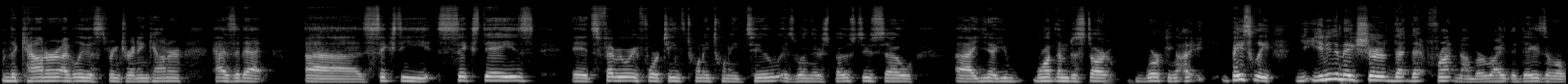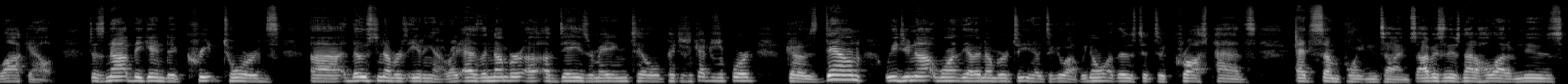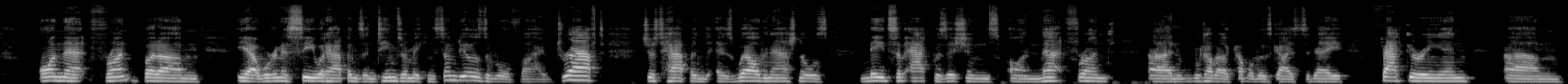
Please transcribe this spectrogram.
The counter, I believe the spring training counter has it at uh, 66 days. It's February 14th, 2022 is when they're supposed to. So, uh, you know, you want them to start working. Basically, you need to make sure that that front number, right, the days of the lockout, does not begin to creep towards uh, those two numbers evening out, right? As the number of days remaining till pitchers and catchers report goes down, we do not want the other number to you know to go up. We don't want those to, to cross paths at some point in time. So obviously, there's not a whole lot of news on that front, but um, yeah, we're going to see what happens. And teams are making some deals. The Rule Five draft just happened as well. The Nationals made some acquisitions on that front, uh, and we'll talk about a couple of those guys today. Factoring in um,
